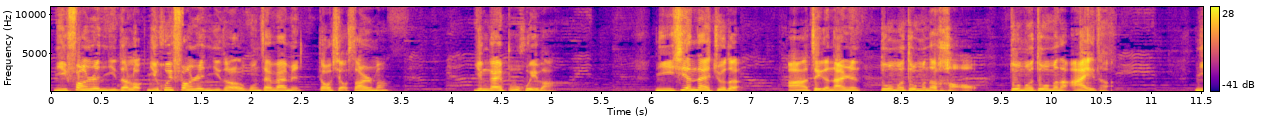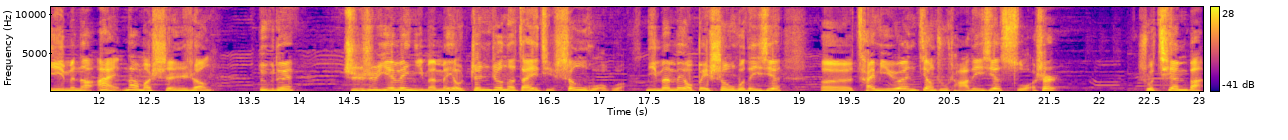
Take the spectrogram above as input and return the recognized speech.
你放任你的老，你会放任你的老公在外面找小三儿吗？应该不会吧？你现在觉得啊，这个男人多么多么的好，多么多么的爱他，你们的爱那么神圣，对不对？只是因为你们没有真正的在一起生活过，你们没有被生活的一些呃柴米油盐酱醋茶的一些琐事儿说牵绊。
